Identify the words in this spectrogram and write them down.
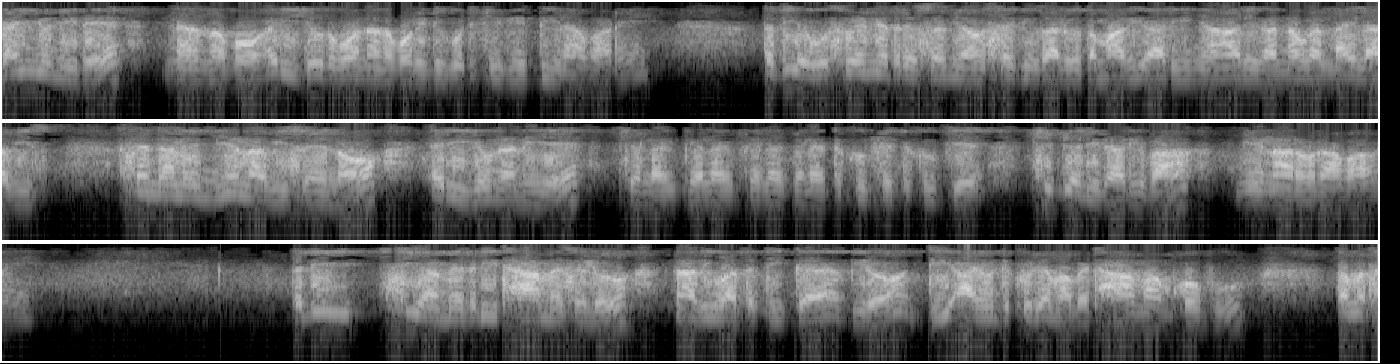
ကိုင်းညွတ်နေတဲ့နာမ်သဘောအဲ့ဒီရုပ်သဘောနာမ်သဘောလေးတွေကိုတဖြည်းဖြည်းပြီးလာပါတယ်။ တတိယကိုဆွေးမြဲတဲ့ဆွေးမြောင်ဆက်ကြည့်သားလို့တမာရီအာဒီညာအာဒီကနောက်ကလိုက်လာပြီးအစင်တန်းလေးမြင်လာပြီးဆိုရင်တော့အဲ့ဒီယုံနာနေရဲ့ဖြစ်လိုက်ပြလိုက်ဖြစ်လိုက်ပြလိုက်တစ်ခုဖြစ်တစ်ခုဖြစ်ဖြစ်ပြနေတာဒီပါမြင်လာတော့တာပါပဲတတိရှိရမယ်တတိထားမယ်ဆိုလို့နာသီဝတတိကပြီးတော့ဒီအာယုံတစ်ခုတည်းမှာပဲထားမှာမဟုတ်ဘူးတမထ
